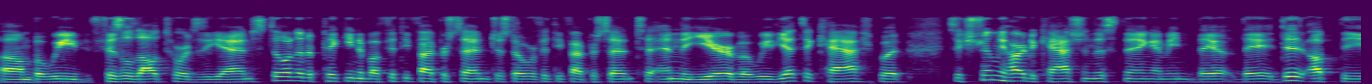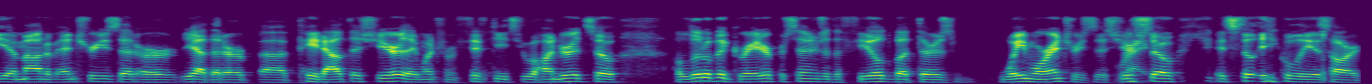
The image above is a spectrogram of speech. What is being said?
um, but we fizzled out towards the end. Still ended up picking about 55%, just over 55% to end the year. But we've yet to cash. But it's extremely hard to cash in this thing. I mean, they they did up the amount of entries that are yeah that are uh, paid out this year. They went from 50 to 100. So a little bit greater percentage of the field, but there's way more entries this year. Right. So it's still equally as hard.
